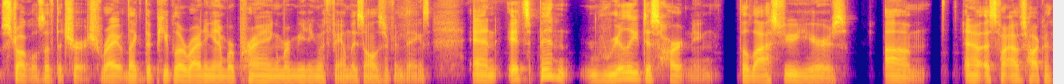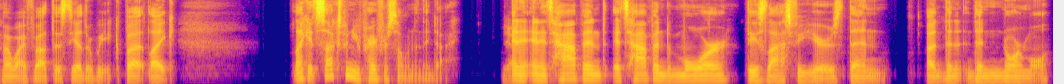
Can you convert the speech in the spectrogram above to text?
struggles of the church, right? Like the people are writing in, we're praying, and we're meeting with families, all those different things, and it's been really disheartening the last few years. Um, and it's fun. I was talking with my wife about this the other week, but like, like it sucks when you pray for someone and they die. Yeah. And, and it's happened it's happened more these last few years than uh, than than normal.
